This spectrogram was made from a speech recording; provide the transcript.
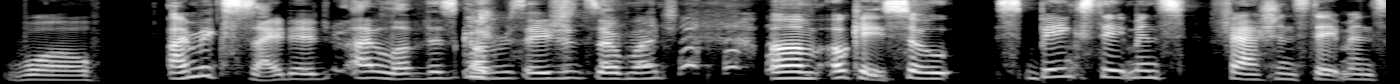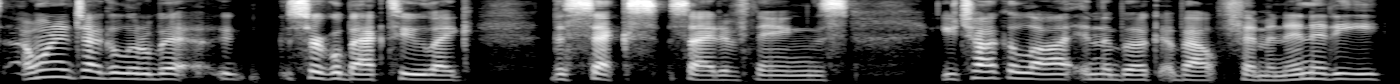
Whoa. I'm excited. I love this conversation so much. Um, okay, so bank statements, fashion statements. I want to talk a little bit, uh, circle back to like the sex side of things. You talk a lot in the book about femininity.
